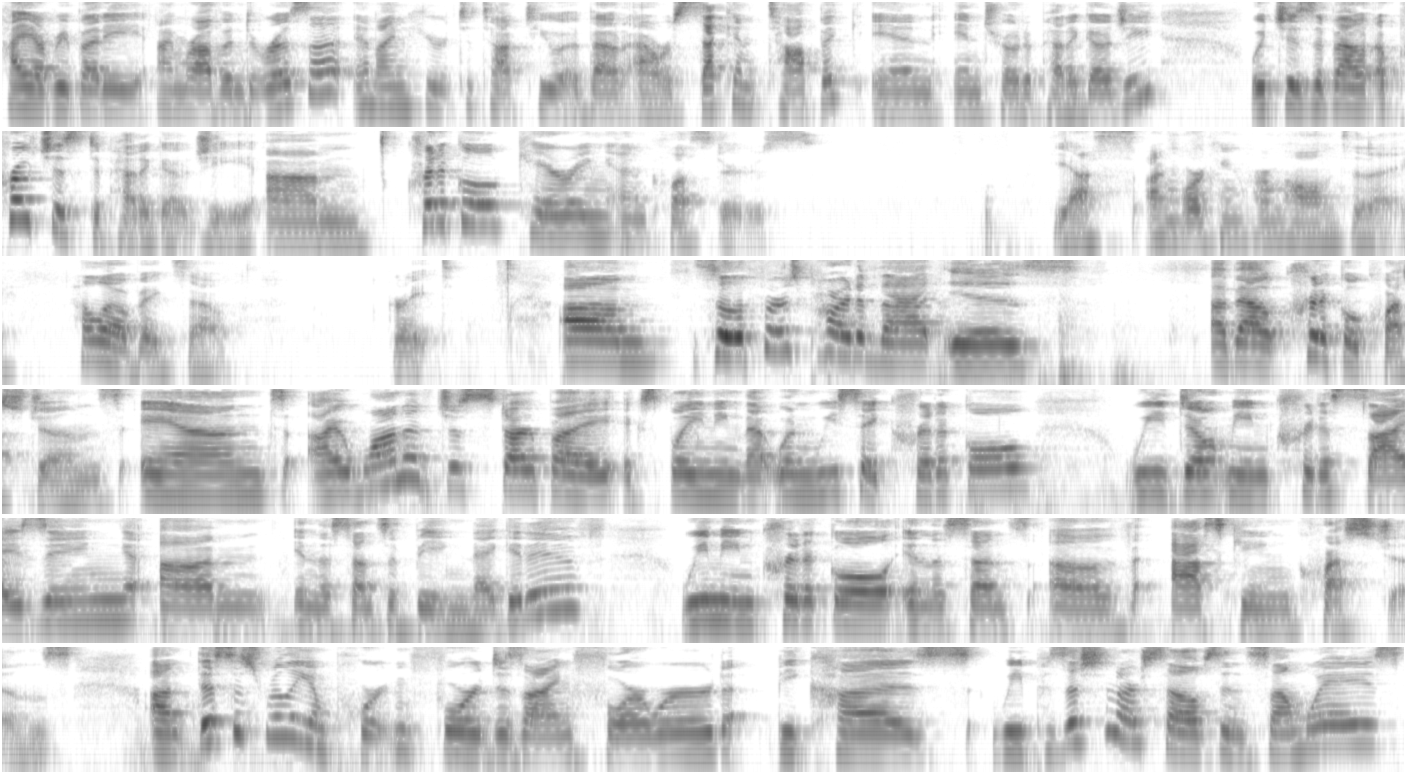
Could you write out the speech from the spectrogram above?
Hi, everybody. I'm Robin DeRosa, and I'm here to talk to you about our second topic in Intro to Pedagogy, which is about approaches to pedagogy, um, critical, caring, and clusters. Yes, I'm working from home today. Hello, Big So. Great. Um, so the first part of that is about critical questions. And I want to just start by explaining that when we say critical, we don't mean criticizing um, in the sense of being negative. We mean critical in the sense of asking questions. Um, this is really important for design forward because we position ourselves in some ways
